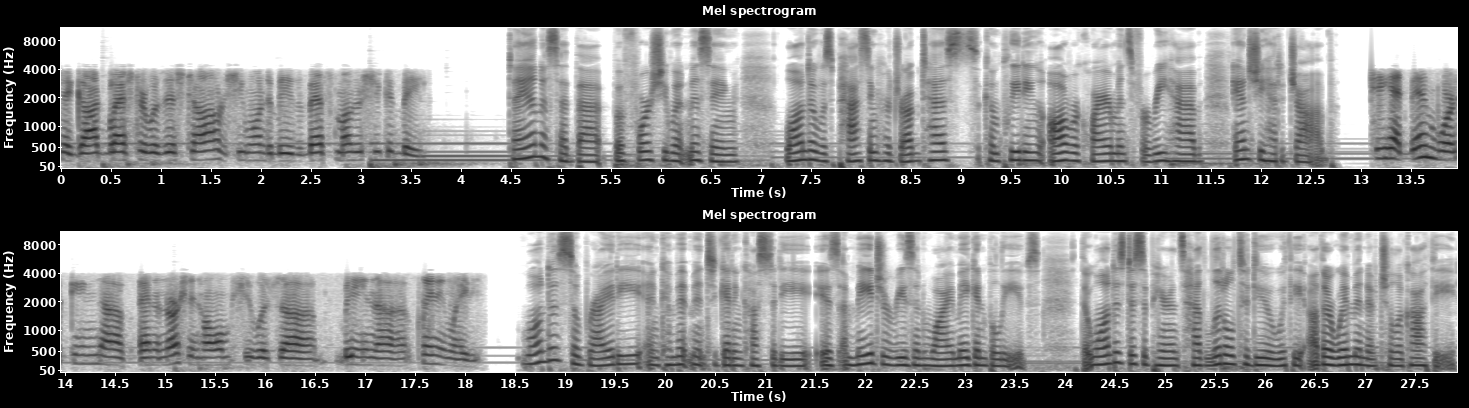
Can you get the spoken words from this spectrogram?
said God blessed her with this child and she wanted to be the best mother she could be. Diana said that before she went missing, Wanda was passing her drug tests, completing all requirements for rehab, and she had a job. She had been working uh, at a nursing home. She was uh, being a cleaning lady. Wanda's sobriety and commitment to getting custody is a major reason why Megan believes that Wanda's disappearance had little to do with the other women of Chillicothe,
